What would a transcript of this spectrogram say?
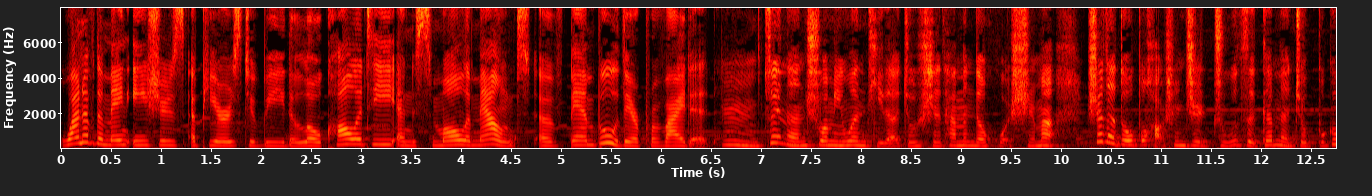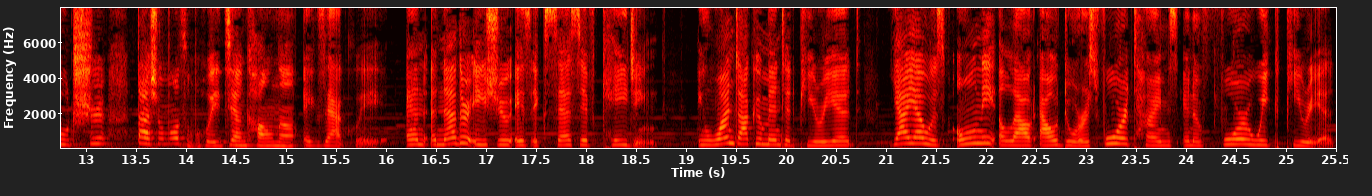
One of the main issues appears to be the low quality and small amount of bamboo they're provided. 嗯，最能说明问题的就是它们的伙食嘛，吃的都不好，甚至竹子根本就不够吃。大熊猫怎么会健康呢 Exactly. And another issue is excessive caging. In one documented period, Yaya was only allowed outdoors four times in a four week period.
